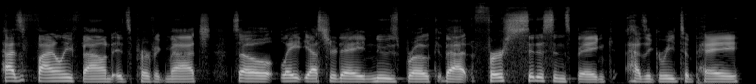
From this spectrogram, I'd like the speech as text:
has finally found its perfect match. So late yesterday, news broke that First Citizens Bank has agreed to pay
